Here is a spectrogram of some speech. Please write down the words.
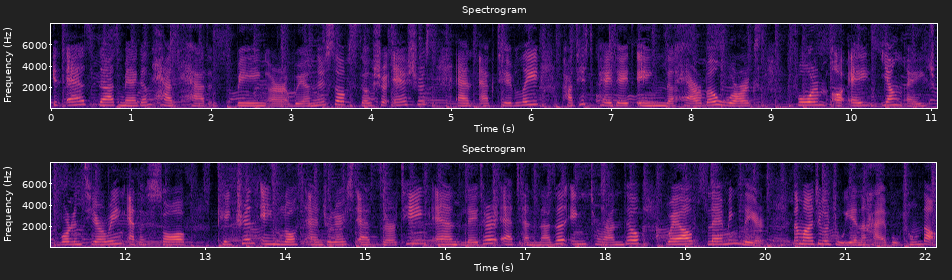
It is that Meghan has had been a awareness of social issues and actively participated in the horrible works from a young age, volunteering at the soup kitchen in Los Angeles at 13 and later at another in Toronto while filming there. 那么这个主页呢还补充到，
